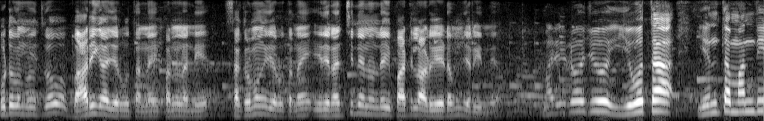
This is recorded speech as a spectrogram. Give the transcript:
కుటుంబ ప్రభుత్వంలో భారీగా జరుగుతున్నాయి పనులన్నీ సక్రమంగా జరుగుతున్నాయి. ఇది నచ్చి నేను ఈ పార్టీలో అడుగేయడం జరిగింది. మరి ఈరోజు యువత ఎంతమంది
